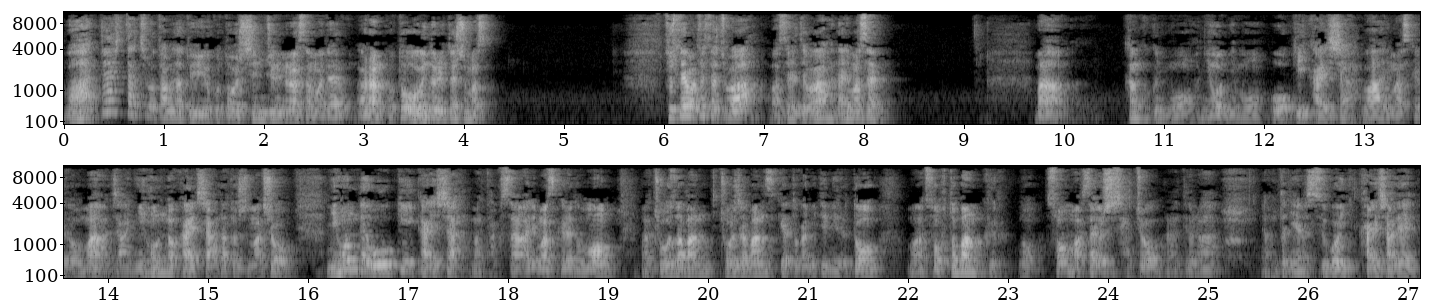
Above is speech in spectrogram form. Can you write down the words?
私たちのためだということを信じる皆様であらんことをお祈りいたします。そして私たちは忘れてはなりません。まあ、韓国にも日本にも大きい会社はありますけど、まあ、じゃあ日本の会社だとしましょう。日本で大きい会社、まあ、たくさんありますけれども、まあ、長者番、長者番付とか見てみると、まあ、ソフトバンクの孫正義社長なんていうのは、本当にすごい会社で、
